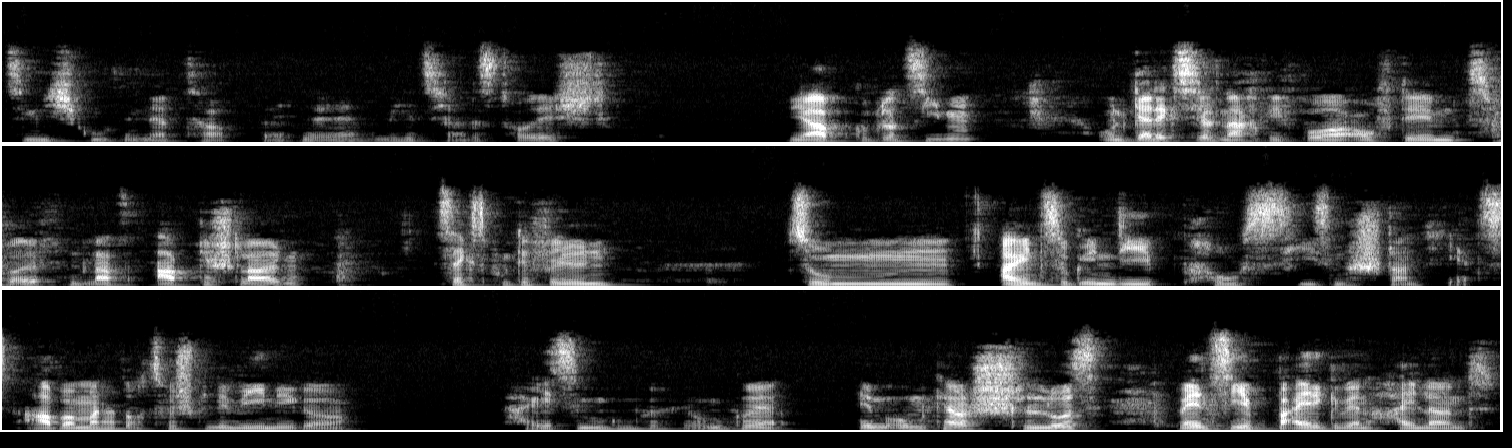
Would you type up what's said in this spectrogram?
ziemlich gut in der Tabelle, wenn mich jetzt nicht alles täuscht. Ja, gut Platz 7. Und Galaxy halt nach wie vor auf dem 12. Platz abgeschlagen. Sechs Punkte fehlen zum Einzug in die Postseason stand jetzt. Aber man hat auch zwei Spiele weniger. Heißt im, Umkehr, im Umkehrschluss, wenn sie beide gewinnen Highland,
